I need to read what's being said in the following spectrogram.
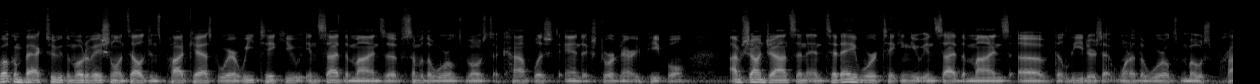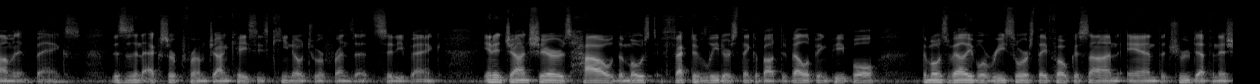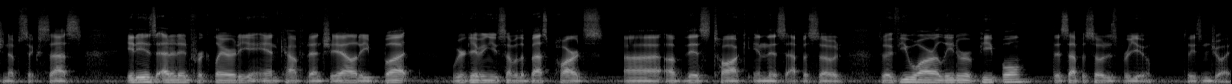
Welcome back to the Motivational Intelligence Podcast, where we take you inside the minds of some of the world's most accomplished and extraordinary people. I'm Sean Johnson, and today we're taking you inside the minds of the leaders at one of the world's most prominent banks. This is an excerpt from John Casey's keynote to our friends at Citibank. In it, John shares how the most effective leaders think about developing people, the most valuable resource they focus on, and the true definition of success. It is edited for clarity and confidentiality, but we're giving you some of the best parts uh, of this talk in this episode. So if you are a leader of people, this episode is for you. Please enjoy.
